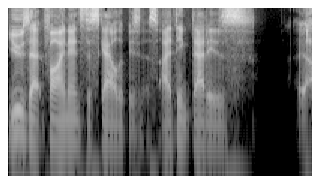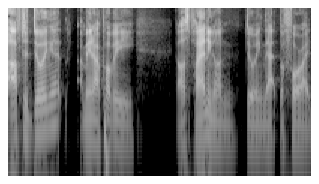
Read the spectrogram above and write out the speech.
Use that finance to scale the business. I think that is uh, after doing it. I mean, I probably I was planning on doing that before I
